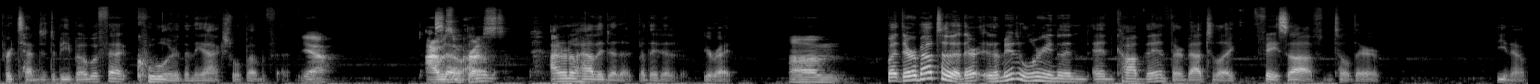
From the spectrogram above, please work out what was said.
pretended to be Boba Fett cooler than the actual Boba Fett. Yeah, I was So, I impressed. I don't know how they did it, but they did it. You're right. Um, But they're about to. They're the Mandalorian and and Cobb Vanth are about to like face off until they're, you know,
